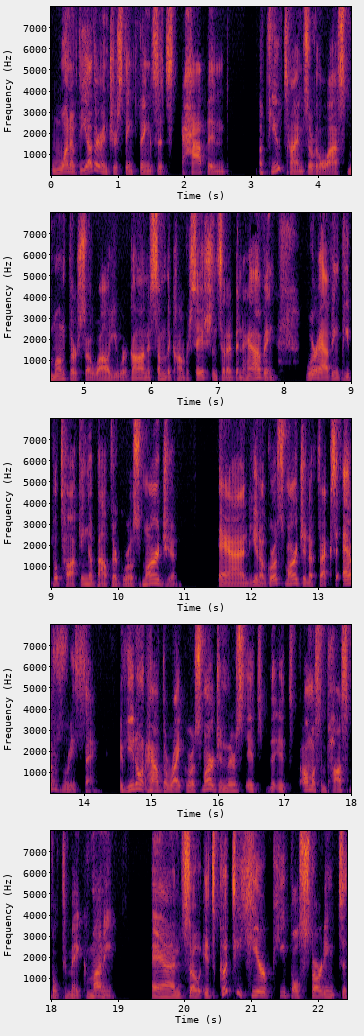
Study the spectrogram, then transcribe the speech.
one of the other interesting things that's happened a few times over the last month or so while you were gone is some of the conversations that I've been having. We're having people talking about their gross margin. And you know, gross margin affects everything. If you don't have the right gross margin, there's it's it's almost impossible to make money. And so it's good to hear people starting to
